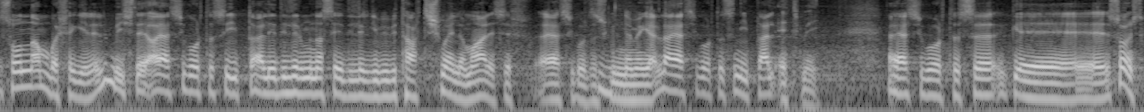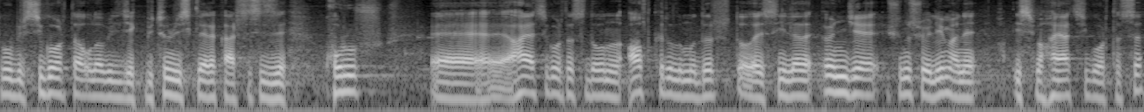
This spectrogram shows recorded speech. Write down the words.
sondan başa gelelim. İşte hayat sigortası iptal edilir mi, nasıl edilir gibi bir tartışmayla maalesef hayat sigortası gündeme geldi. Hayat sigortasını iptal etmeyin. Hayat sigortası eee, sonuçta bu bir sigorta olabilecek bütün risklere karşı sizi korur. Eee, hayat sigortası da onun alt kırılımıdır. Dolayısıyla önce şunu söyleyeyim hani ismi hayat sigortası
